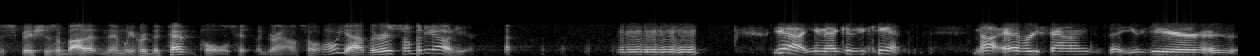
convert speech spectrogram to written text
suspicious about it. And then we heard the tent poles hit the ground. So, oh yeah, there is somebody out here. yeah, you know, because you can't. Not every sound that you hear is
